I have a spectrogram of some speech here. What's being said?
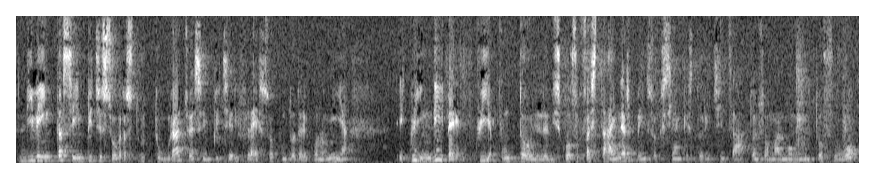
diventa semplice sovrastruttura, cioè semplice riflesso appunto dell'economia. E quindi, beh, qui appunto il discorso Feinsteiner penso che sia anche storicizzato, insomma, al momento suo,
